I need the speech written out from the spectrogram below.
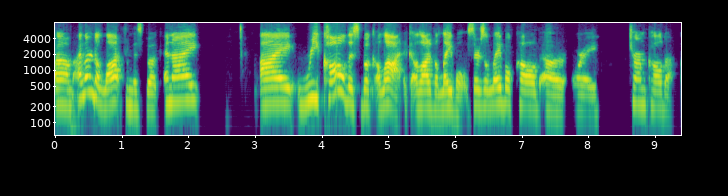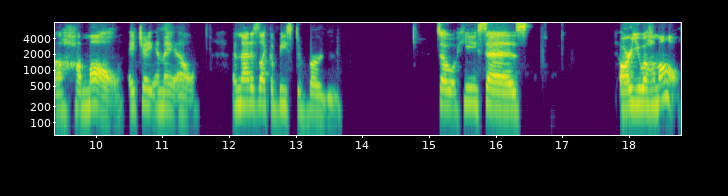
Um, I learned a lot from this book, and I I recall this book a lot. A lot of the labels. There's a label called, uh, or a term called a, a hamal, H A M A L, and that is like a beast of burden. So he says, "Are you a hamal?"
